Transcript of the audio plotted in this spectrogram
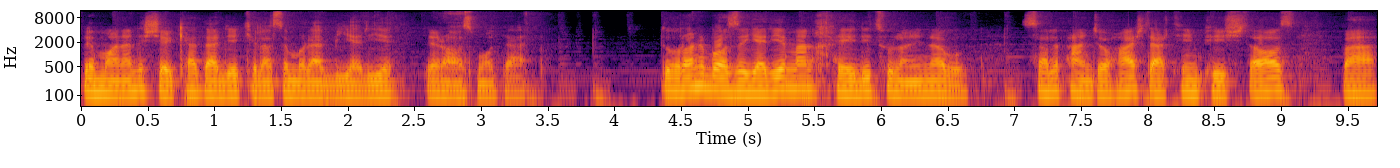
به مانند شرکت در یک کلاس مربیگری دراز مدت. دوران بازیگری من خیلی طولانی نبود. سال 58 در تیم پیشتاز و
